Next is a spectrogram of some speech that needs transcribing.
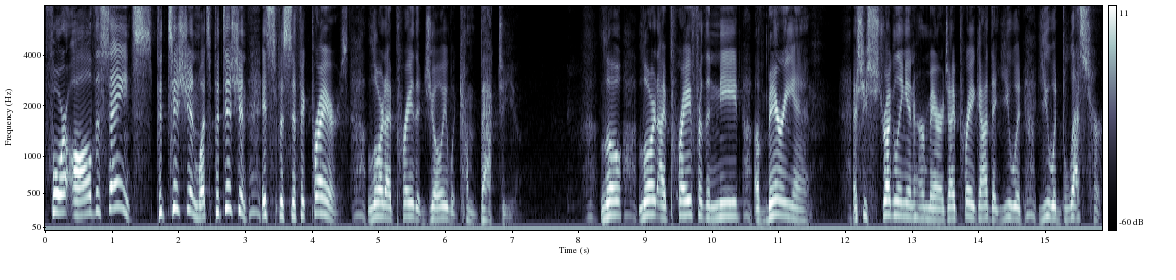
for all the saints. Petition. What's petition? It's specific prayers. Lord, I pray that Joey would come back to you. Lord, I pray for the need of Marianne as she's struggling in her marriage. I pray, God, that you would, you would bless her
